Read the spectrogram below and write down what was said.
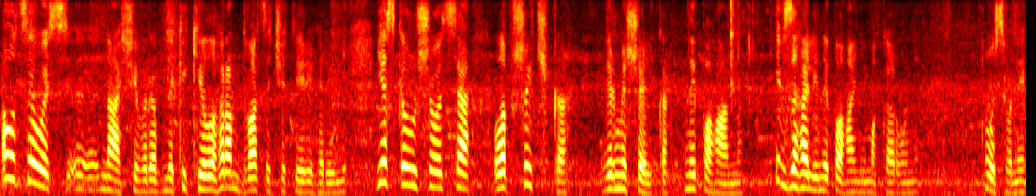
А оце ось е, наші виробники, кілограм 24 гривні. Я скажу, що оця лапшичка, вірмішелька, непогана. І взагалі непогані макарони. Ось вони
